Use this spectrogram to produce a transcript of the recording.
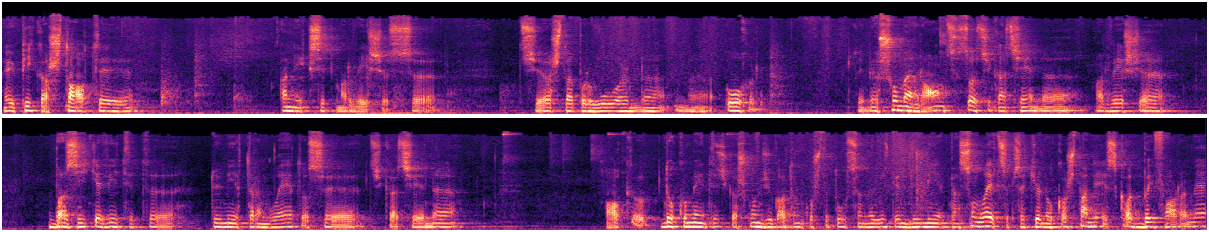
Ajo pika shtatë e aneksit të marrëveshjes që është aprovuar në në Ohër, është shumë më e randë se sa që ka qenë marrëveshja bazike vitit 2013 ose që ka qenë apo dokumenti që ka shku në Gjykatën Kushtetuese në vitin dy mijë e pesëmbëdhjetë, sepse kjo nuk është tani, s'ka të bëjë fare me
